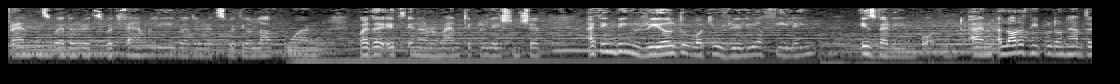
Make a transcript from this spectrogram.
friends, whether it's with family, whether it's with your loved one, whether it's in a romantic relationship. I think being real to what you really are feeling is very important. And a lot of people don't have the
